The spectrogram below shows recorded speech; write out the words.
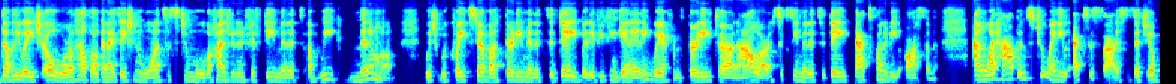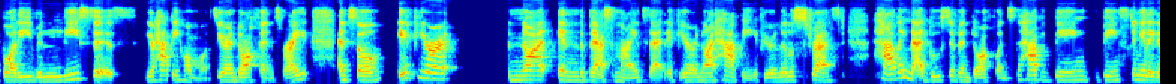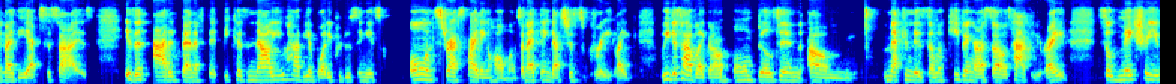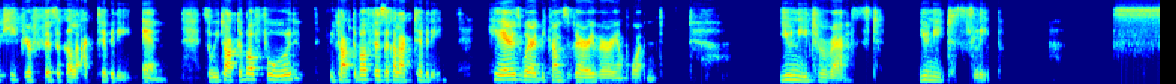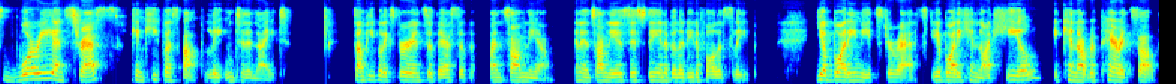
WHO, World Health Organization, wants us to move 150 minutes a week minimum, which equates to about 30 minutes a day. But if you can get anywhere from 30 to an hour, 60 minutes a day, that's going to be awesome. And what happens too when you exercise is that your body releases your happy hormones, your endorphins, right? And so if you're not in the best mindset, if you're not happy, if you're a little stressed, having that boost of endorphins, to have being being stimulated by the exercise is an added benefit because now you have your body producing its own stress fighting hormones. And I think that's just great. Like we just have like our own built-in um mechanism of keeping ourselves happy, right? So make sure you keep your physical activity in. So we talked about food, we talked about physical activity. Here's where it becomes very, very important. You need to rest. You need to sleep. Worry and stress can keep us up late into the night. Some people experience severe insomnia, and insomnia is just the inability to fall asleep. Your body needs to rest. Your body cannot heal, it cannot repair itself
